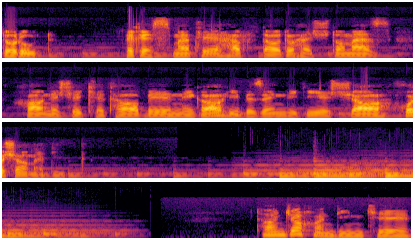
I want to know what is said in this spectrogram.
درود. به قسمت هفتاد و هشتم از خوانش کتاب نگاهی به زندگی شاه خوش آمدید. تا آنجا خواندیم که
